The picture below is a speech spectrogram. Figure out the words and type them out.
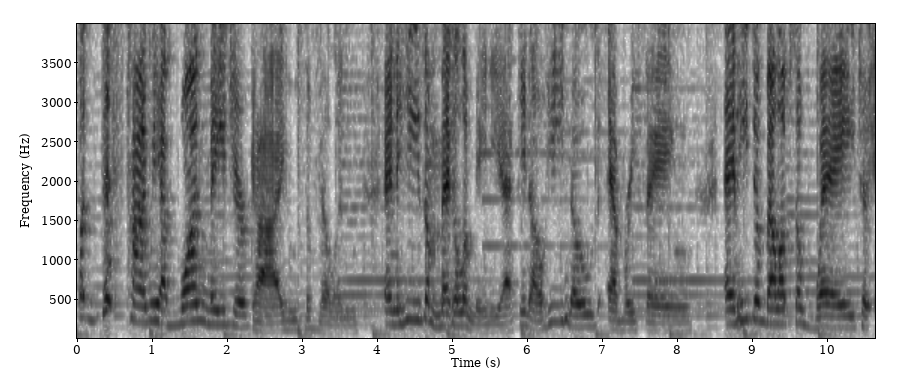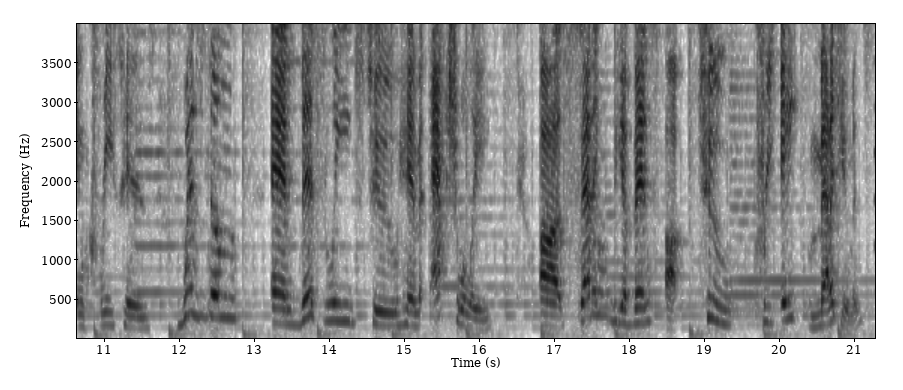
But this time we have one major guy who's the villain, and he's a megalomaniac. You know, he knows everything, and he develops a way to increase his wisdom, and this leads to him actually uh, setting the events up to create metahumans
